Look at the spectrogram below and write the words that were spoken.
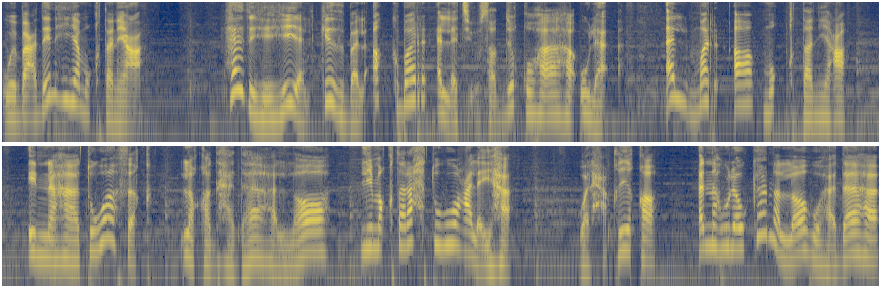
وبعدين هي مقتنعة. هذه هي الكذبة الأكبر التي يصدقها هؤلاء. المرأة مقتنعة. إنها توافق. لقد هداها الله لما اقترحته عليها. والحقيقة أنه لو كان الله هداها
